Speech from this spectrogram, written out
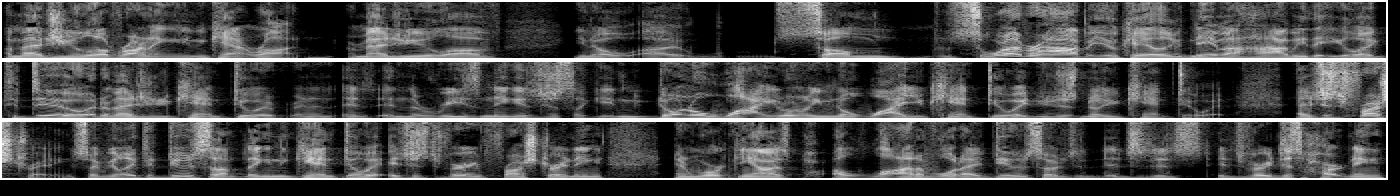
imagine you love running and you can't run. Imagine you love you know, uh, some so whatever hobby. Okay, like name a hobby that you like to do, and imagine you can't do it. And, and, the reasoning is just like you don't know why. You don't even know why you can't do it. You just know you can't do it, and it's just frustrating. So if you like to do something and you can't do it, it's just very frustrating. And working out is a lot of what I do, so it's it's it's, it's very disheartening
